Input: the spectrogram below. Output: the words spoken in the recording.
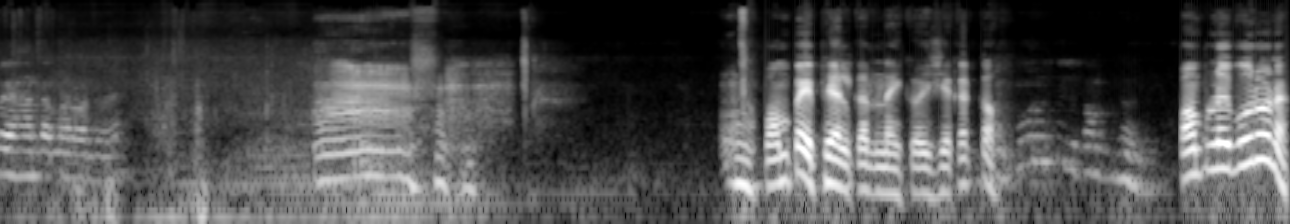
ભાઈ હાંડા મારવાનો પંપે ફેલ કરી નાખ્યો છે કક્કો પંપનું પૂરું ને?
